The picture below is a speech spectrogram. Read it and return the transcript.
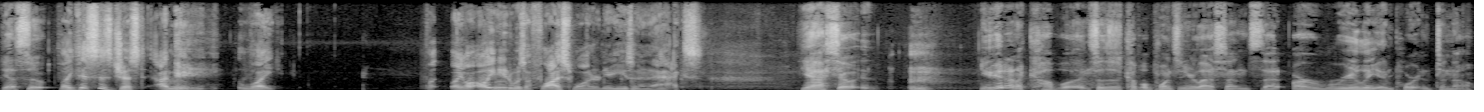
Yeah. So Like this is just, I mean, like, like all you needed was a fly swatter, and you're using an axe. Yeah, so you hit on a couple. So there's a couple points in your last sentence that are really important to know.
